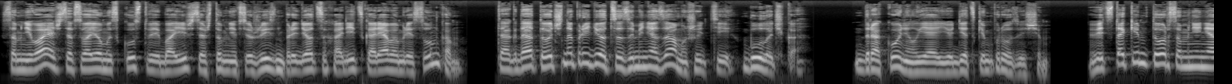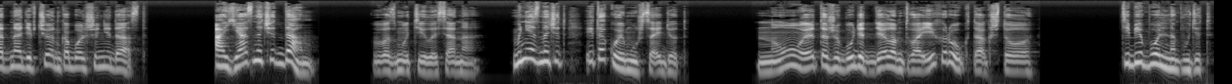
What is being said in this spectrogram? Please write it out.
сомневаешься в своем искусстве и боишься, что мне всю жизнь придется ходить с корявым рисунком? Тогда точно придется за меня замуж идти, булочка. Драконил я ее детским прозвищем. Ведь с таким торсом мне ни одна девчонка больше не даст. А я, значит, дам. Возмутилась она. Мне, значит, и такой муж сойдет. Ну, это же будет делом твоих рук, так что... Тебе больно будет.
